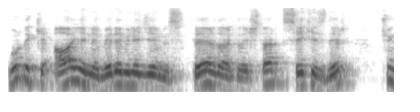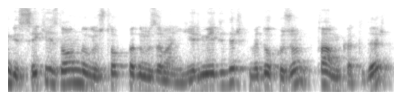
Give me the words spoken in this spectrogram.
Buradaki A yerine verebileceğimiz değer de arkadaşlar 8'dir. Çünkü 8 ile 19 topladığımız zaman 27'dir ve 9'un tam katıdır.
